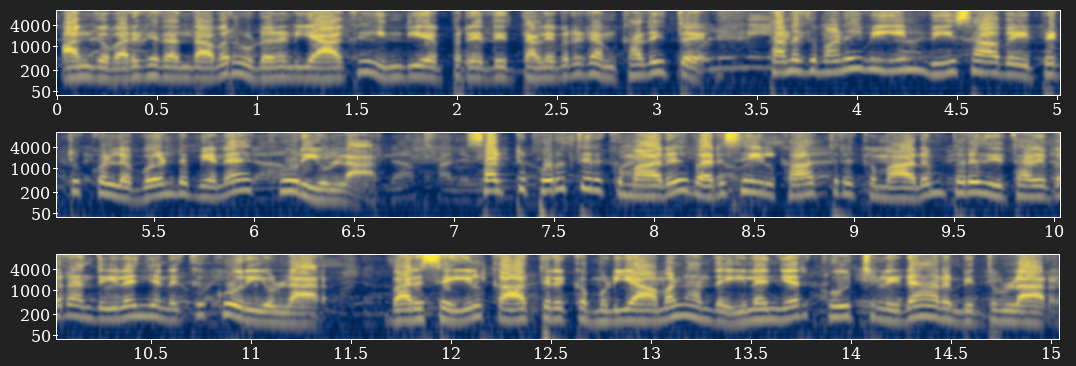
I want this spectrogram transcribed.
அங்கு வருகை தந்த அவர் உடனடியாக இந்திய பிரதி தலைவரிடம் கதைத்து தனது மனைவியின் விசாவை பெற்றுக்கொள்ள வேண்டும் என கூறியுள்ளார். சற்று பொறுத்திருக்குமாறு வரிசையில் காத்திருக்குமாறும் பிரதி தலைவர் அந்த இளைஞனுக்கு கூறியுள்ளார். வரிசையில் காத்திருக்க முடியாமல் அந்த இளைஞர் கூச்சலிட ஆரம்பித்துள்ளார்.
